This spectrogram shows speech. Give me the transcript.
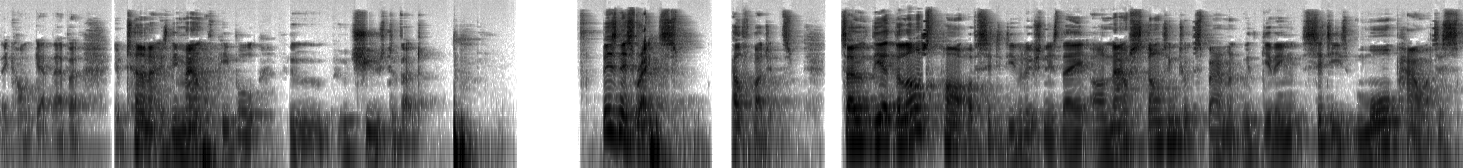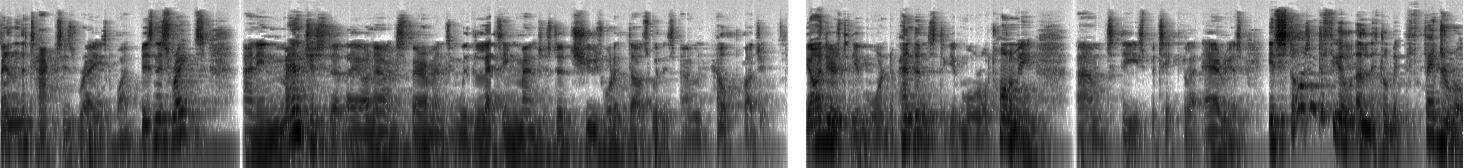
they can't get there. But you know, turnout is the amount of people who, who choose to vote. Business rates, health budgets. So the, the last part of city devolution is they are now starting to experiment with giving cities more power to spend the taxes raised by business rates. And in Manchester, they are now experimenting with letting Manchester choose what it does with its own health budget. The idea is to give more independence, to give more autonomy um, to these particular areas. It's starting to feel a little bit federal,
